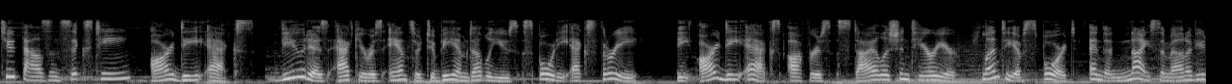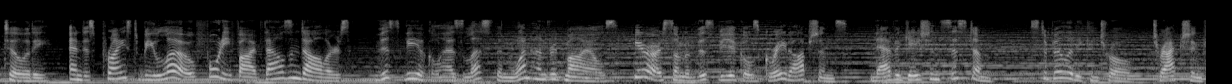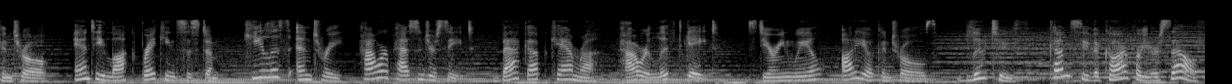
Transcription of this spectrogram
2016 RDX. Viewed as Acura's answer to BMW's sporty X3, the RDX offers stylish interior, plenty of sport, and a nice amount of utility, and is priced below $45,000. This vehicle has less than 100 miles. Here are some of this vehicle's great options. Navigation system, stability control, traction control, anti-lock braking system, keyless entry, power passenger seat, backup camera, power lift gate, steering wheel, audio controls, Bluetooth. Come see the car for yourself.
